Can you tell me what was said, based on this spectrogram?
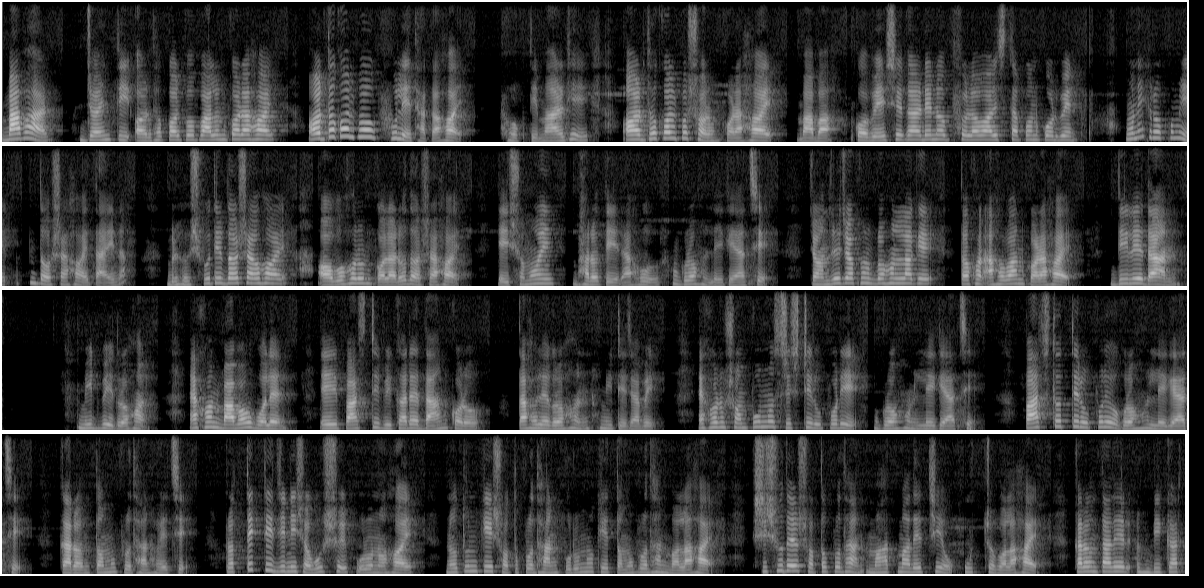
বাবার জয়ন্তী অর্ধকল্প পালন করা হয়, অর্ধকল্প ফুলে থাকা হয়। ভক্তি মার্গে অর্ধকল্প স্মরণ করা হয়। বাবা কবে এসে গার্ডেন অফ ফ্লাওয়ার স্থাপন করবেন? অনেক রকমের দশা হয়, তাই না? বৃহস্পতির দশাও হয় অবহরণ কলারও দশা হয়। এই সময় ভারতে রাহু গ্রহণ লেগে আছে। চন্দ্রে যখন গ্রহণ লাগে, তখন আহ্বান করা হয়, দিলে দান, মিটবে গ্রহণ। এখন বাবাও বলেন, এই পাঁচটি বিকারে দান করো, তাহলে গ্রহণ মিটে যাবে। এখন সম্পূর্ণ সৃষ্টির উপরে গ্রহণ লেগে আছে। পাঁচ তত্ত্বের উপরেও গ্রহণ লেগে আছে, কারণ তম প্রধান হয়েছে। প্রত্যেকটি জিনিস অবশ্যই পুরনো হয়। নতুনকে শতপ্রধান, পুরনোকে তমপ্রধান বলা হয়। শিশুদের শতপ্রধান মহাত্মাদের চেয়েও উচ্চ বলা হয়। কারণ তাদের বিকার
